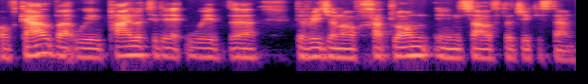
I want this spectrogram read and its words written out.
of CAL, but we piloted it with uh, the region of Khatlon in South Tajikistan.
